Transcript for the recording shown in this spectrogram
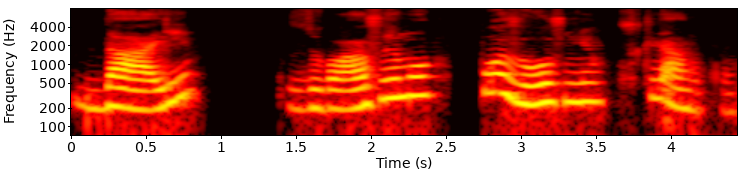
Далі зважуємо порожню склянку.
